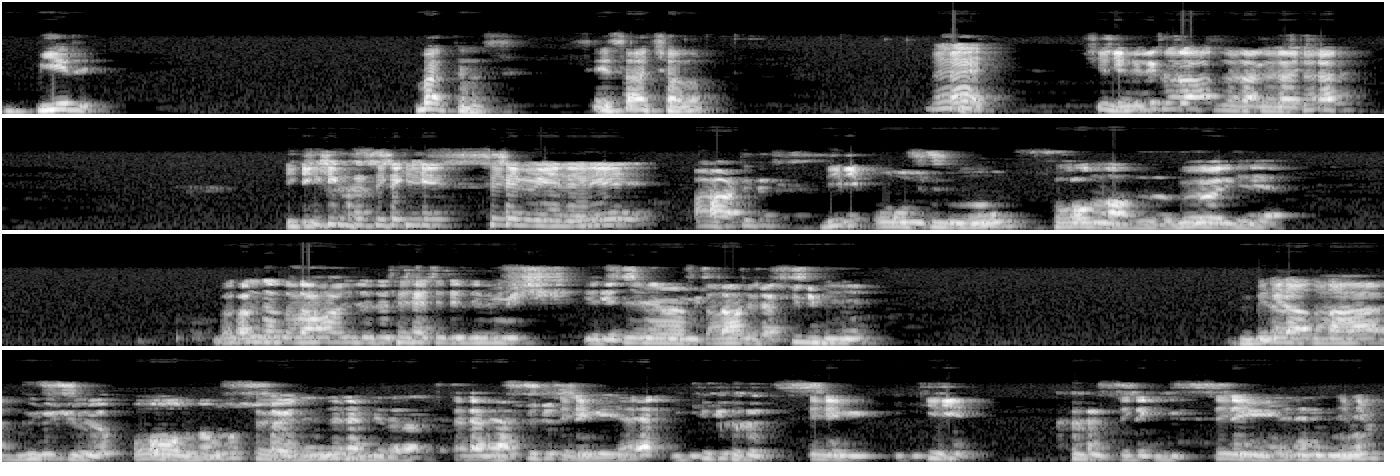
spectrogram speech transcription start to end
bir bakınız. Sesi açalım. Evet. Şimdilik rahatsız arkadaşlar. 2.48 seviyeleri artık dip oluşumunun sonlandığı bölge. Bakın daha önce de test edilmiş, geçilememişti ancak şimdi biraz daha güçlü olduğumuz söylenebilir. Yani şu seviyeler 2.48 seviyelerinin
